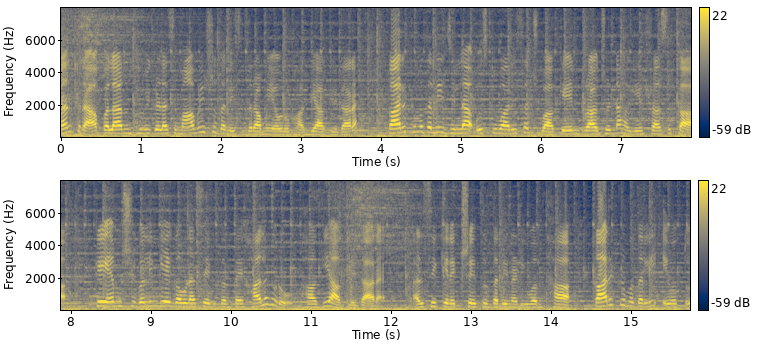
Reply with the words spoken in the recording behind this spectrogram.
ನಂತರ ಫಲಾನುಭವಿಗಳ ಸಮಾವೇಶದಲ್ಲಿ ಸಿದ್ದರಾಮಯ್ಯ ಅವರು ಭಾಗಿಯಾಗಲಿದ್ದಾರೆ. ಕಾರ್ಯಕ್ರಮದಲ್ಲಿ ಜಿಲ್ಲಾ ಉಸ್ತುವಾರಿ ಸಚಿವ ಕೆಎನ್ ರಾಜಣ್ಣ ಹಾಗೆ ಶಾಸಕ ಕೆಎಂ ಶಿವಲಿಂಗೇಗೌಡ ಸೇರಿದಂತೆ ಹಲವರು ಭಾಗಿಯಾಗಲಿದ್ದಾರೆ. ಅರಸೀಕೆರೆ ಕ್ಷೇತ್ರದಲ್ಲಿ ನಡೆಯುವಂತಹ ಕಾರ್ಯಕ್ರಮದಲ್ಲಿ ಇವತ್ತು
